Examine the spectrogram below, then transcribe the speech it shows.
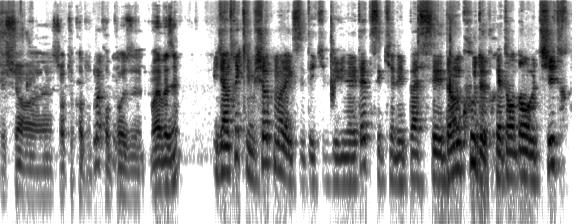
C'est sûr, euh, surtout quand on te propose. Ouais, vas-y. Il y a un truc qui me choque moi avec cette équipe de United, c'est qu'elle est passée d'un coup de prétendant au titre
